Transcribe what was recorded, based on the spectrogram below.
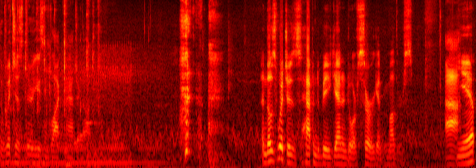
The witches, they're using black magic on me. And those witches happen to be Ganondorf's surrogate mothers. Ah. Yep.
